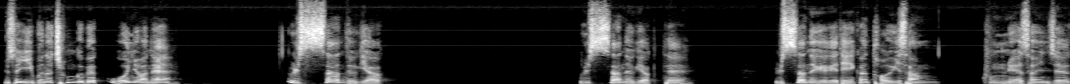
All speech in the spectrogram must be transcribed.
그래서 이분은 1905년에 을사늑약 을사늑약 때 을사늑약이 되니까 더 이상 국내에서 이제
